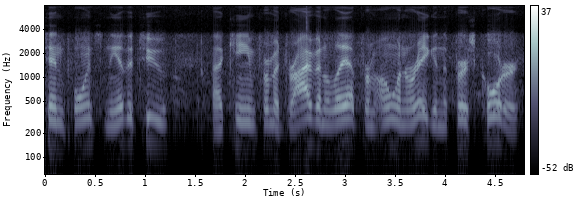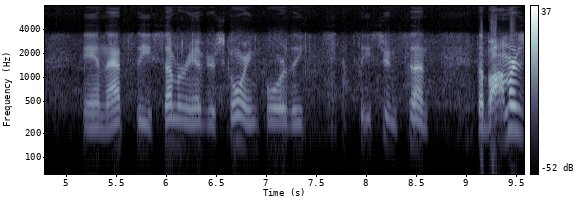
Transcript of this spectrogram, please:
10 points, and the other two uh, came from a drive and a layup from Owen Rigg in the first quarter. And that's the summary of your scoring for the Southeastern Suns. The Bombers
